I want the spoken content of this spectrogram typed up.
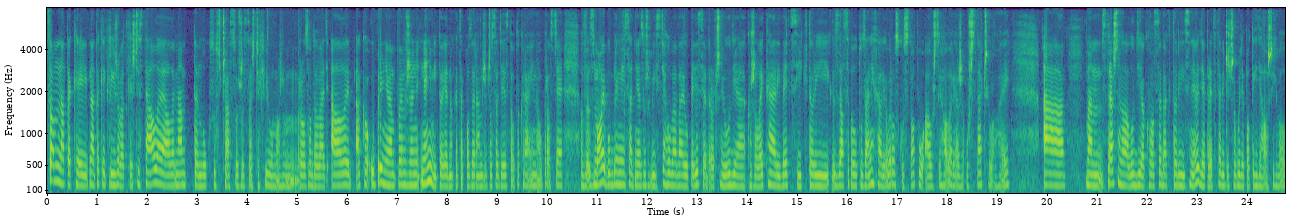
som na takej, na takej krížovatke ešte stále, ale mám ten luxus času, že sa ešte chvíľu môžem rozhodovať. Ale ako úprimne vám poviem, že není mi to jedno, keď sa pozerám, že čo sa deje s touto krajinou. Proste v, z mojej bubliny sa dnes už vysťahovávajú 50-roční ľudia, akože lekári, vedci, ktorí za sebou tu zanechali obrovskú stopu a už si hovoria, že už stačilo, hej. A mám strašne veľa ľudí okolo seba, ktorí si nevedia predstaviť, že čo bude po tých ďalších voľbách.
